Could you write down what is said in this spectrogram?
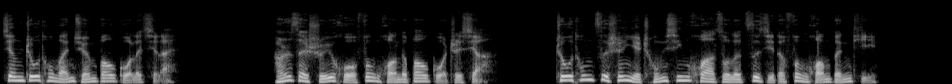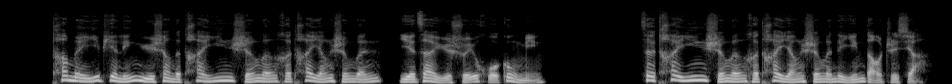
将周通完全包裹了起来。而在水火凤凰的包裹之下，周通自身也重新化作了自己的凤凰本体。他每一片灵羽上的太阴神纹和太阳神纹也在与水火共鸣。在太阴神纹和太阳神纹的引导之下，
